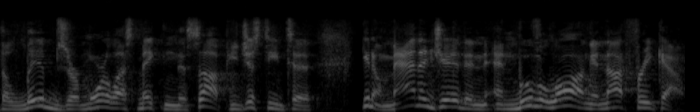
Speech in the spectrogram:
The libs are more or less making this up. You just need to, you know, manage it and, and move along and not freak out.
